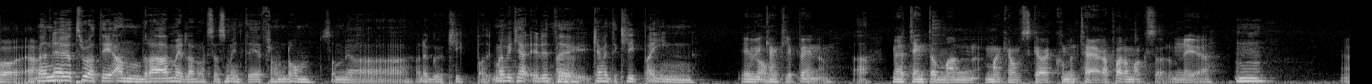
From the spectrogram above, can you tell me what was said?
och, ja. Men jag tror att det är andra meddelanden också som inte är från dem som jag... Ja, det går att klippa. Men vi kan, inte, Mm. kan vi inte klippa in? Ja, vi ja. kan klippa in dem. Ja. Men jag tänkte om man, man kanske ska kommentera på dem också, de nya. Mm. Uh,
